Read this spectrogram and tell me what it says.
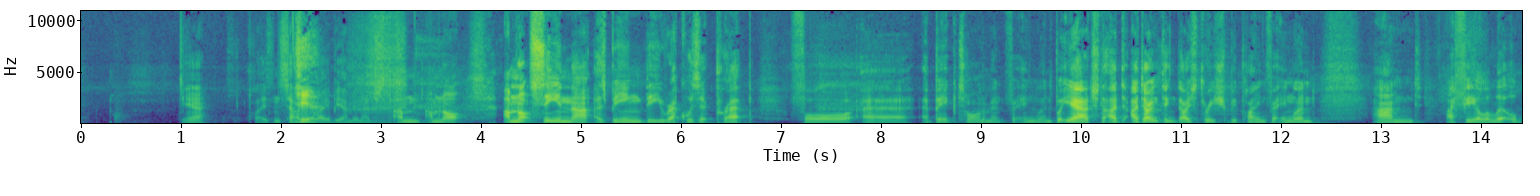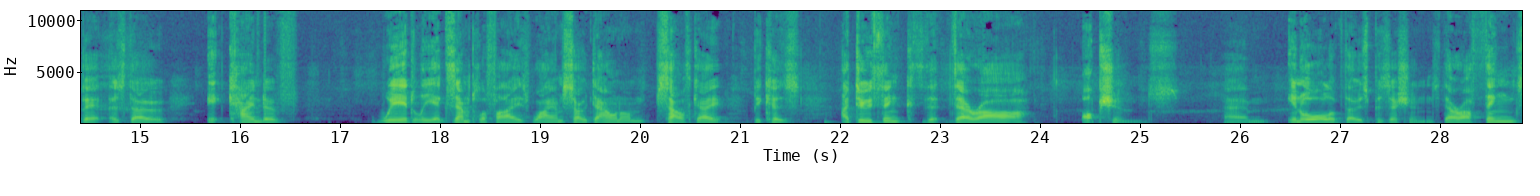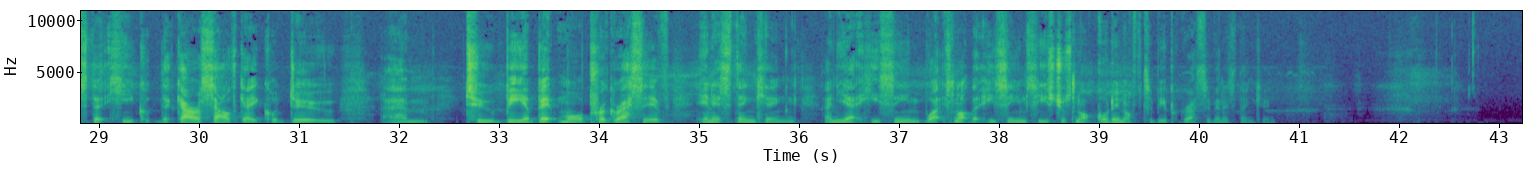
yeah, plays in Saudi Yeah. Arabia. I mean, I just, I'm, I'm not, I'm not seeing that as being the requisite prep for uh, a big tournament for England. But yeah, I, just, I, I don't think those three should be playing for England, and I feel a little bit as though it kind of weirdly exemplifies why I'm so down on Southgate because I do think that there are options um, in all of those positions. There are things that he that Gareth Southgate could do um, to be a bit more progressive in his thinking, and yet he seems well. It's not that he seems; he's just not good enough to be progressive in his thinking.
